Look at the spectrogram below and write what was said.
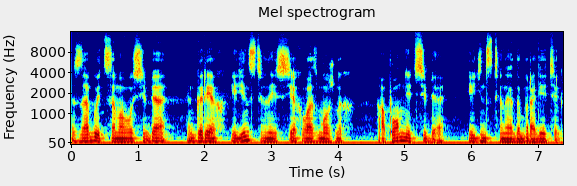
Забыть самого себя – грех, единственный из всех возможных, а помнить себя – единственная добродетель.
